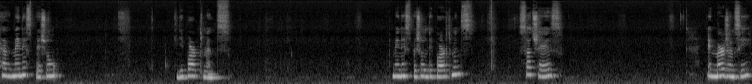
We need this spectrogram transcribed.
have many special departments. Many special departments such as emergency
